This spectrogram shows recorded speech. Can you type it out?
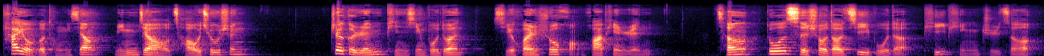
他有个同乡，名叫曹秋生，这个人品行不端，喜欢说谎话骗人，曾多次受到季布的批评指责。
